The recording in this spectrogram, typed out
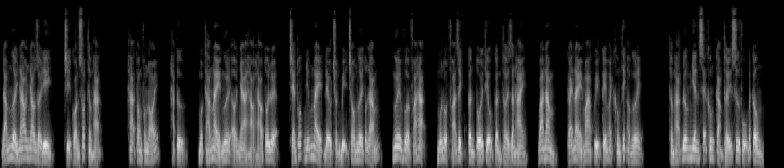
Đám người nhao nhao rời đi, chỉ còn sót thẩm hạc. Hạ tòng phong nói, hạ tử một tháng này ngươi ở nhà hảo hảo tôi luyện, chén thuốc những này đều chuẩn bị cho ngươi tốt lắm. Ngươi vừa phá hạn, muốn đột phá dịch cân tối thiểu cần thời gian hai, ba năm, cái này ma quỷ kế hoạch không thích hợp ngươi. Thẩm hạc đương nhiên sẽ không cảm thấy sư phụ bất công,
